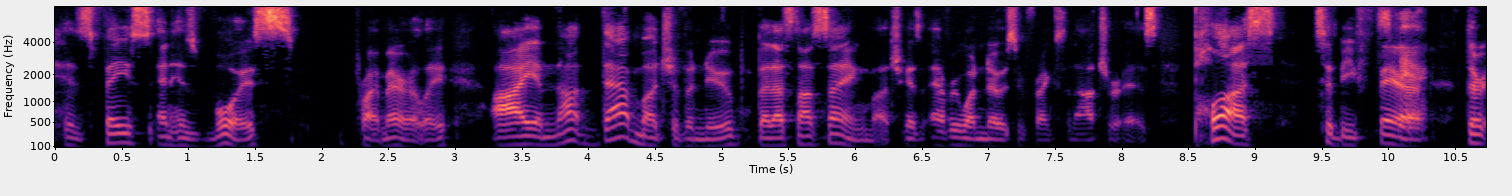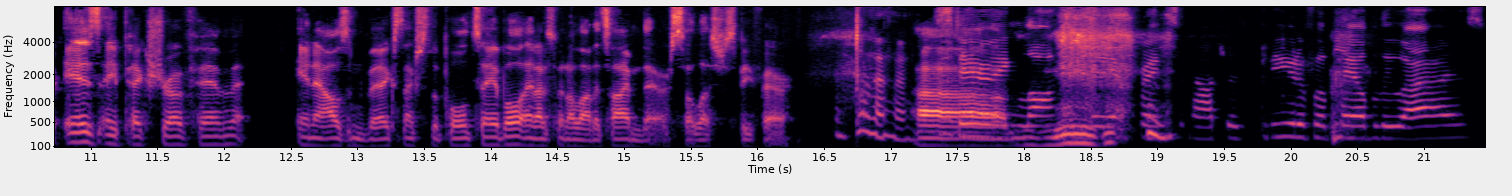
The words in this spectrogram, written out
his face and his voice primarily. I am not that much of a noob, but that's not saying much because everyone knows who Frank Sinatra is. Plus, to be fair, fair. there is a picture of him in Al's and Vic's next to the pool table, and I've spent a lot of time there. So let's just be fair. Staring Um, longingly at Frank Sinatra's beautiful pale blue eyes.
